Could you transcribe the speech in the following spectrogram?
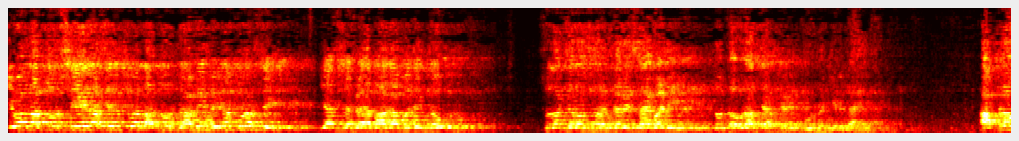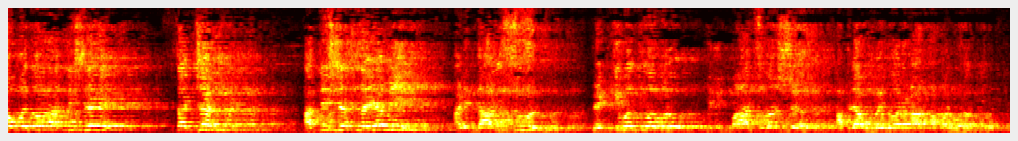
किंवा लातूर शहर असेल किंवा लातूर ग्रामीण वेलापूर असेल या सगळ्या भागामध्ये जाऊन सुधाकरराव सरकारे साहेबांनी तो दौरा त्या ठिकाणी पूर्ण केलेला आहे. आपला उमेदवार अतिशय सज्जन अतिशय संयमी आणि दानशूर व्यक्तिमत्व म्हणून गेली पाच वर्ष आपल्या उमेदवाराला आपण ओळखतो.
